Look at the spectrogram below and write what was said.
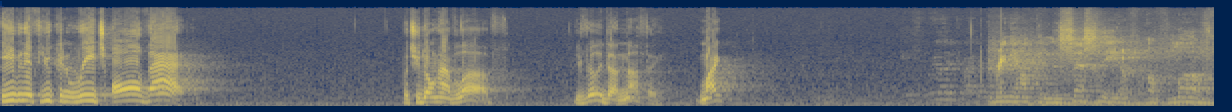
even if you can reach all that, but you don't have love, you've really done nothing. Mike? He's really trying to bring out the necessity of, of love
